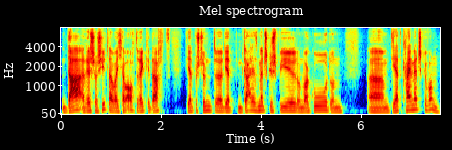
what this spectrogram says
da recherchiert habe, ich habe auch direkt gedacht, die hat bestimmt, äh, die hat ein geiles Match gespielt und war gut und ähm, die hat kein Match gewonnen.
